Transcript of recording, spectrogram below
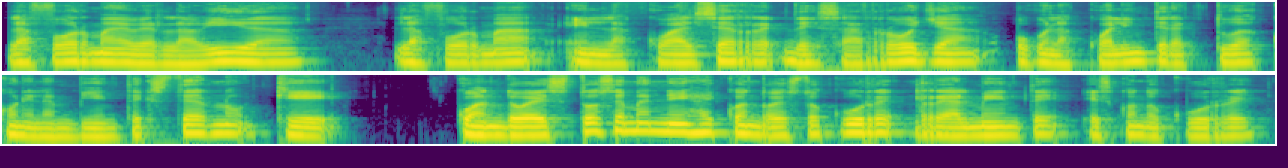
la forma de ver la vida, la forma en la cual se desarrolla o con la cual interactúa con el ambiente externo, que cuando esto se maneja y cuando esto ocurre, realmente es cuando ocurre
